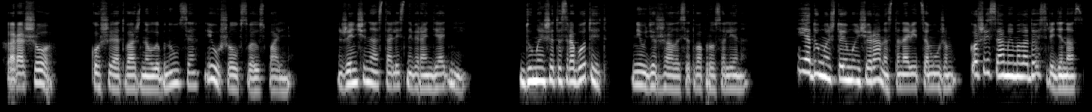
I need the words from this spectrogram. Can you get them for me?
«Хорошо», Коши отважно улыбнулся и ушел в свою спальню. Женщины остались на веранде одни. «Думаешь, это сработает?» – не удержалась от вопроса Лена. «Я думаю, что ему еще рано становиться мужем. Коши самый молодой среди нас».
